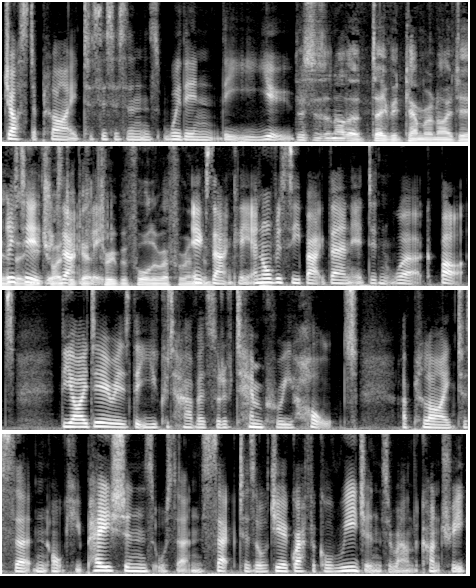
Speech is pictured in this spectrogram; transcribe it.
just applied to citizens within the EU. This is another David Cameron idea It that he tried exactly. to get through before the referendum. Exactly. And obviously back then it didn't work. But the idea is that you could have a sort of temporary halt applied to certain occupations or certain sectors or geographical regions around the country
